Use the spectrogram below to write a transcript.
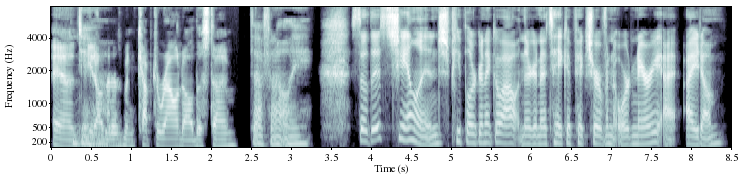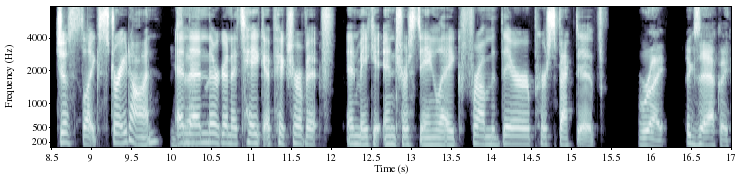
and, yeah. you know, that has been kept around all this time. Definitely. So, this challenge, people are going to go out and they're going to take a picture of an ordinary I- item, just like straight on. Exactly. And then they're going to take a picture of it f- and make it interesting, like from their perspective. Right. Exactly.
